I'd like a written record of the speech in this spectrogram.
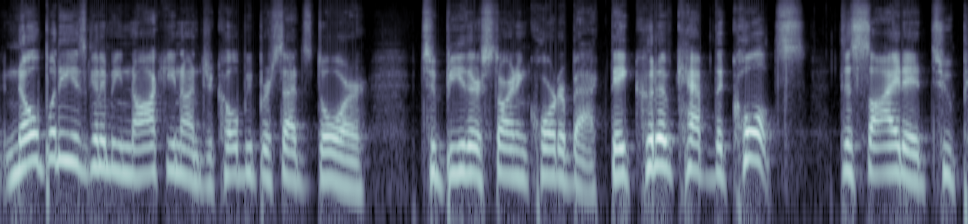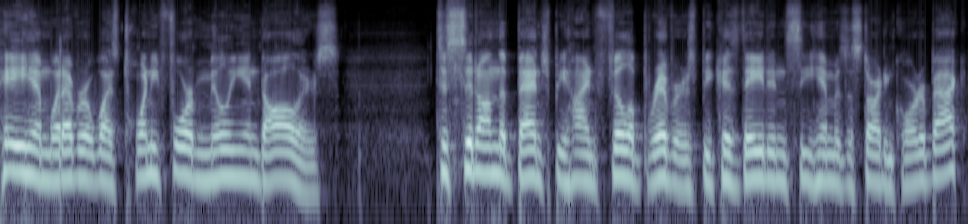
Nobody is going to be knocking on Jacoby Brissett's door to be their starting quarterback. They could have kept the Colts. decided to pay him whatever it was, $24 million to sit on the bench behind Philip Rivers because they didn't see him as a starting quarterback.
